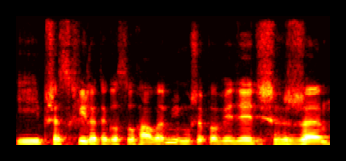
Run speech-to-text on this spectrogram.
i przez chwilę tego słuchałem i muszę powiedzieć, że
